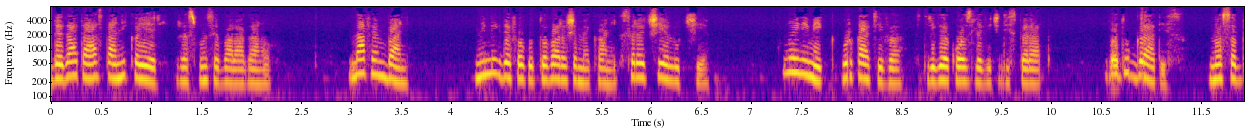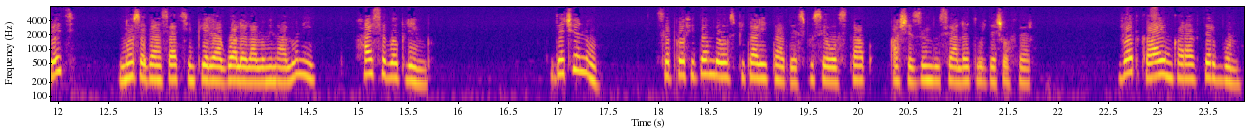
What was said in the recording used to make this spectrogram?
De data asta nicăieri," răspunse Balaganov. N-avem bani. Nimic de făcut, tovarășe mecanic, sărăcie, lucie." Nu-i nimic, urcați-vă," strigă Kozlevici disperat. Vă duc gratis. Nu o să beți? Nu o să dansați în pielea goală la lumina lunii? Hai să vă plimb." De ce nu?" Să profităm de ospitalitate," spuse Ostap, așezându-se alături de șofer. Văd că ai un caracter bun.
